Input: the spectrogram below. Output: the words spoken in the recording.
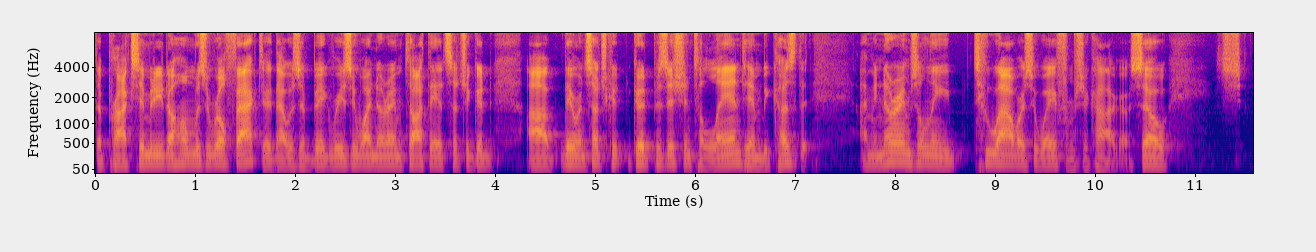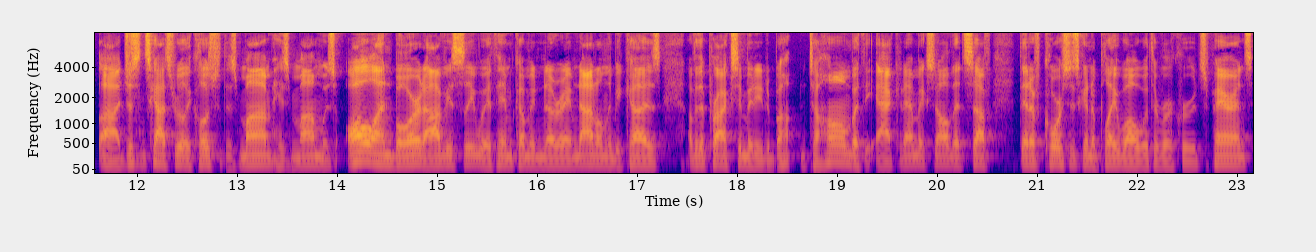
The proximity to home was a real factor. That was a big reason why Notre Dame thought they had such a good, uh, they were in such good, good position to land him because, the, I mean, Notre Dame's only two hours away from Chicago. So uh, Justin Scott's really close with his mom. His mom was all on board, obviously, with him coming to Notre Dame, not only because of the proximity to, to home, but the academics and all that stuff that, of course, is going to play well with the recruits' parents.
